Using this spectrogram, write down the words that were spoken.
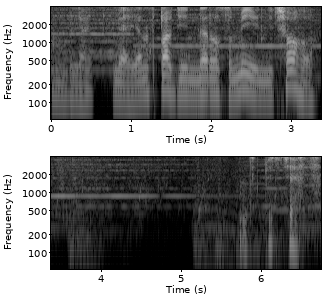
блядь. Не, я насправді не розумію нічого. Ну, Це піздець.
